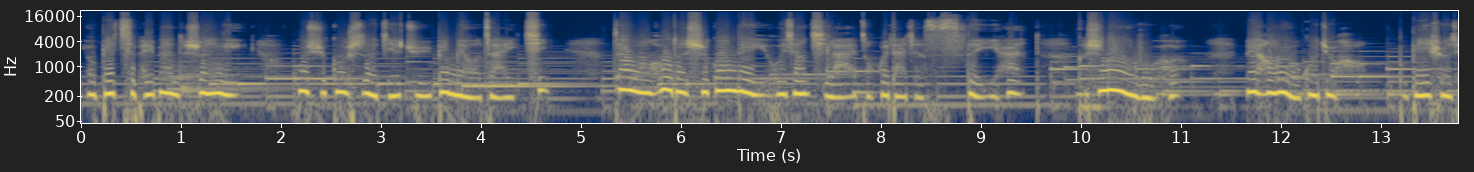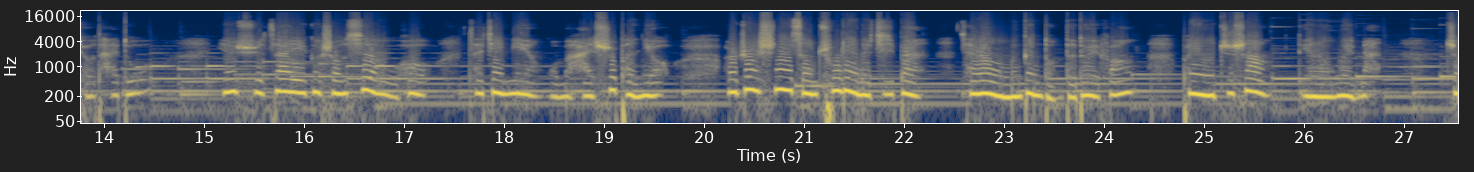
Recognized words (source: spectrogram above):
有彼此陪伴的身影。或许故事的结局并没有在一起，在往后的时光里回想起来，总会带着丝丝的遗憾。可是那又如何？美好有过就好，不必奢求太多。也许在一个熟悉的午后再见面，我们还是朋友。而正是那层初恋的羁绊，才让我们更懂得对方。朋友之上，恋人未满，这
